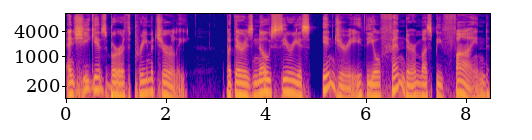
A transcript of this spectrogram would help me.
and she gives birth prematurely, but there is no serious injury, the offender must be fined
